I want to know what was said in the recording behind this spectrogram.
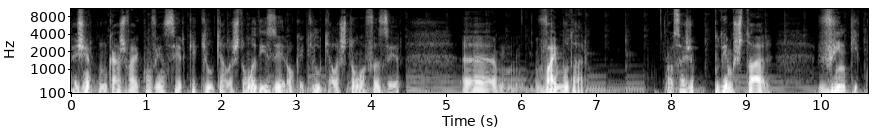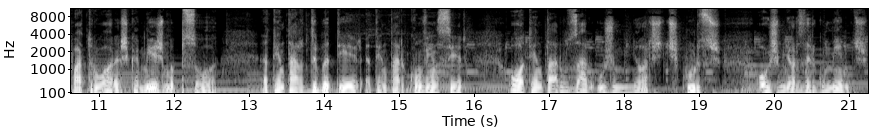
a gente nunca as vai convencer que aquilo que elas estão a dizer ou que aquilo que elas estão a fazer uh, vai mudar. Ou seja, podemos estar 24 horas com a mesma pessoa a tentar debater, a tentar convencer ou a tentar usar os melhores discursos ou os melhores argumentos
